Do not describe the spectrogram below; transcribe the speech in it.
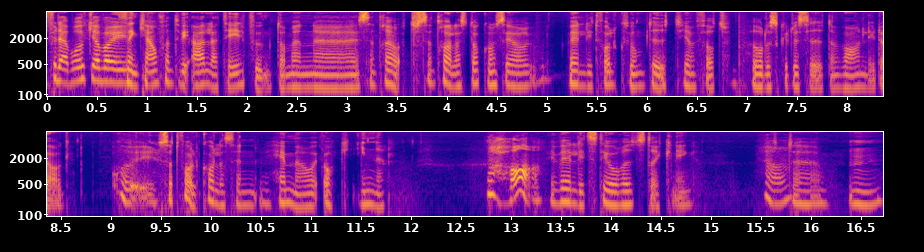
För där brukar jag vara ju... Sen kanske inte vid alla tidpunkter men eh, central, centrala Stockholm ser väldigt folktomt ut jämfört med hur det skulle se ut en vanlig dag. Oj. Så att folk håller sig hemma och, och inne Jaha. i väldigt stor utsträckning. Ja. Så, eh, mm.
